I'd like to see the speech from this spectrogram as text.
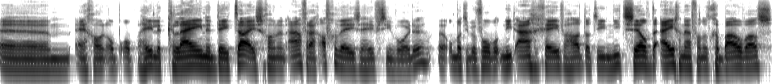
Um, en gewoon op, op hele kleine details gewoon een aanvraag afgewezen heeft zien worden. Uh, omdat hij bijvoorbeeld niet aangegeven had dat hij niet zelf de eigenaar van het gebouw was.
